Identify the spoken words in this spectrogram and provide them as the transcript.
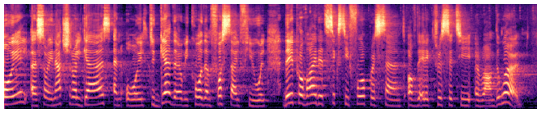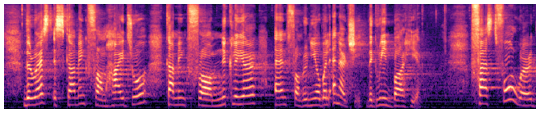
oil, uh, sorry, natural gas and oil together, we call them fossil fuel, they provided 64% of the electricity around the world. The rest is coming from hydro, coming from nuclear, and from renewable energy, the green bar here. Fast forward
